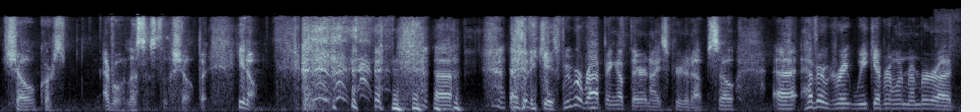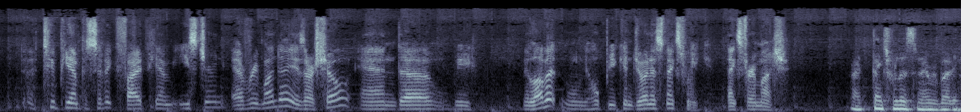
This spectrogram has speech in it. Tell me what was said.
show. Of course, everyone listens to the show, but you know. uh, in any case, we were wrapping up there and I screwed it up. So uh, have a great week, everyone. Remember, uh, 2 p.m. Pacific, 5 p.m. Eastern every Monday is our show, and uh, we we love it. And we hope you can join us next week. Thanks very much. All right. Thanks for listening, everybody.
